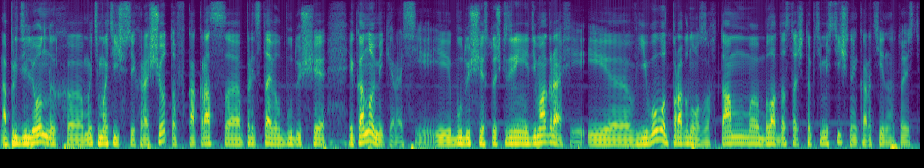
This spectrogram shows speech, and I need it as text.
определенных э, математических расчетов как раз э, представил будущее экономики России и будущее с точки зрения демографии. И э, в его вот прогнозах там э, была достаточно оптимистичная картина. То есть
